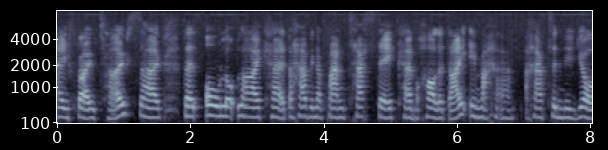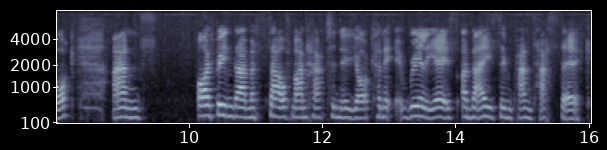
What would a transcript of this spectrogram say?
a photo so they all look like uh, they're having a fantastic um, holiday in Manhattan, New York and I've been there myself, Manhattan, New York and it really is amazing, fantastic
